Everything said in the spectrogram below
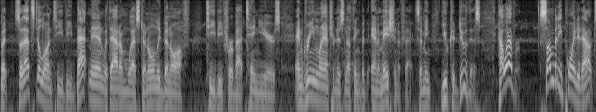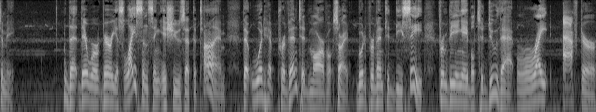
But so that's still on TV. Batman with Adam West had only been off TV for about 10 years. And Green Lantern is nothing but animation effects. I mean, you could do this. However, somebody pointed out to me that there were various licensing issues at the time that would have prevented Marvel, sorry, would have prevented DC from being able to do that right after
